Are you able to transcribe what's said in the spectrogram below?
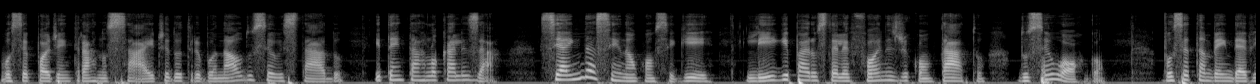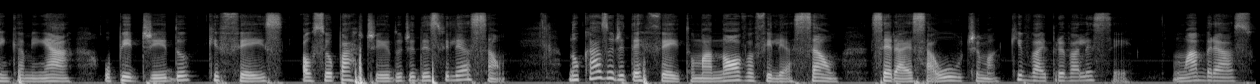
você pode entrar no site do Tribunal do seu Estado e tentar localizar. Se ainda assim não conseguir, ligue para os telefones de contato do seu órgão. Você também deve encaminhar o pedido que fez ao seu partido de desfiliação. No caso de ter feito uma nova filiação, será essa última que vai prevalecer. Um abraço,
